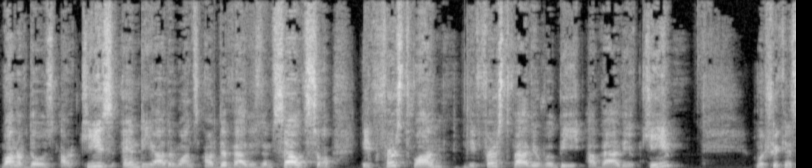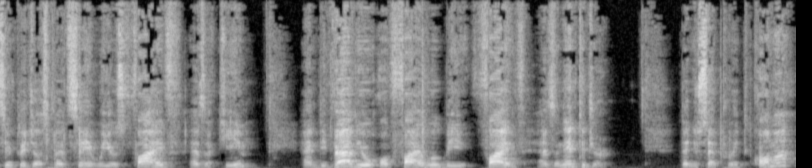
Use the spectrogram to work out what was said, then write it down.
One of those are keys and the other ones are the values themselves. So the first one, the first value will be a value key which we can simply just, let's say we use 5 as a key, and the value of 5 will be 5 as an integer. Then you separate comma,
